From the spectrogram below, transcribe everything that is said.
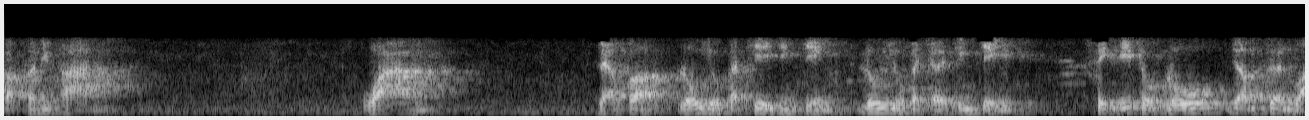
กับพระนิพพาน วาง แล้วก็รู้อยู่กับที่จริง ๆ รู้อยู่กับเฉยจริง ๆสิ่งที่ถูกรู้ย่อมเคลื่อนไหว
